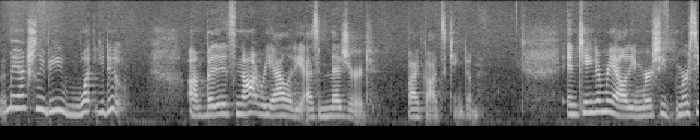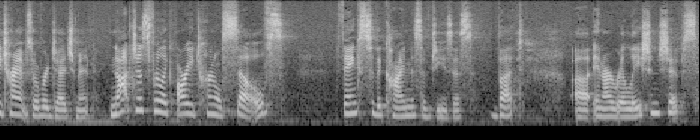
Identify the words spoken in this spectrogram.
It may actually be what you do, um, but it's not reality as measured by God's kingdom. In kingdom reality, mercy, mercy triumphs over judgment, not just for like our eternal selves, thanks to the kindness of Jesus, but uh, in our relationships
